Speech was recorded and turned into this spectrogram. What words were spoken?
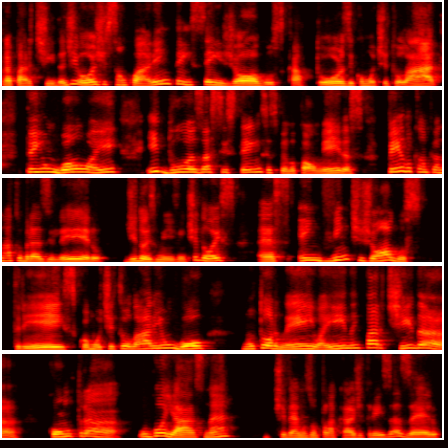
para a partida de hoje. São 46 jogos, 14 como titular, tem um gol aí e duas assistências pelo Palmeiras pelo Campeonato Brasileiro de 2022. É, em 20 jogos, três como titular e um gol no torneio aí, em partida contra o Goiás, né? Tivemos um placar de 3 a 0.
